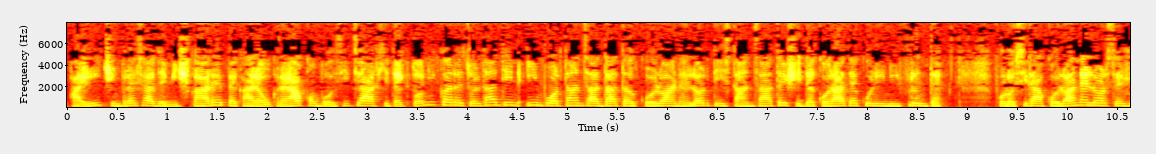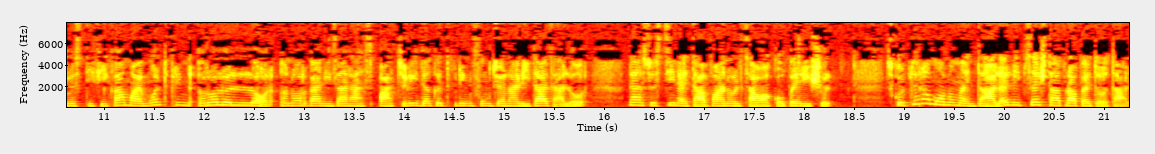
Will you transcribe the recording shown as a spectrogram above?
Aici, impresia de mișcare pe care o crea compoziția arhitectonică rezulta din importanța dată coloanelor distanțate și decorate cu linii frânte. Folosirea coloanelor se justifica mai mult prin rolul lor în organizarea spațiului decât prin funcționalitatea lor de a susține tavanul sau acoperișul. Sculptura monumentală lipsește aproape total.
